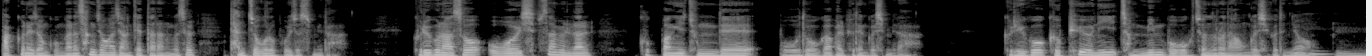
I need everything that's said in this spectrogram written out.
박근혜 정권과는 상정하지 않겠다라는 것을 단적으로 보여줬습니다. 그리고 나서 5월 13일 날 국방위 중대 보도가 발표된 것입니다. 그리고 그 표현이 전민보복전으로 나온 것이거든요. 음.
